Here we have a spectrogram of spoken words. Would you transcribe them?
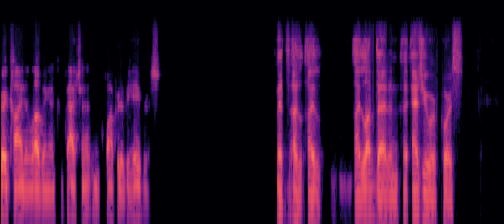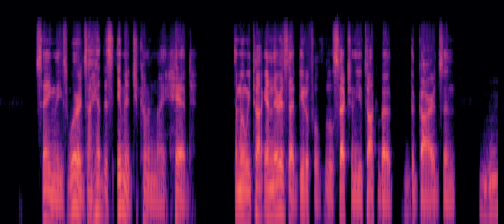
very kind and loving and compassionate and cooperative behaviors that's i i i love that and uh, as you were of course saying these words i had this image come in my head and when we talk and there is that beautiful little section you talk about the guards and mm-hmm.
